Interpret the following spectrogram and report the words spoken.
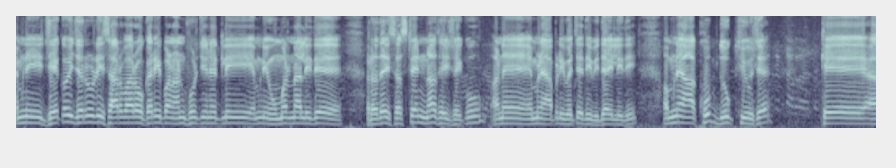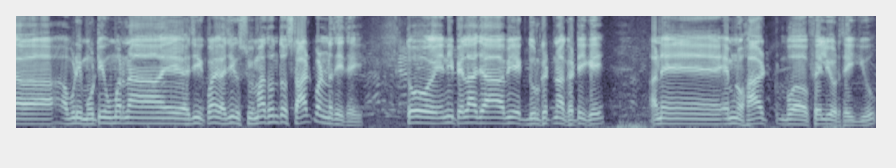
એમની જે કોઈ જરૂરી સારવારો કરી પણ અનફોર્ચ્યુનેટલી એમની ઉંમરના લીધે હૃદય સસ્ટેન ન થઈ શક્યું અને એમણે આપણી વચ્ચેથી વિદાય લીધી. અમને આ ખૂબ દુઃખ થયું છે કે આપણી મોટી ઉંમરના એ હજી હજી સ્વિમાથોન તો સ્ટાર્ટ પણ નથી થઈ. તો એની પહેલાં જ આ આવી એક દુર્ઘટના ઘટી ગઈ. અને એમનું હાર્ટ ફેલ્યોર થઈ ગયું.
